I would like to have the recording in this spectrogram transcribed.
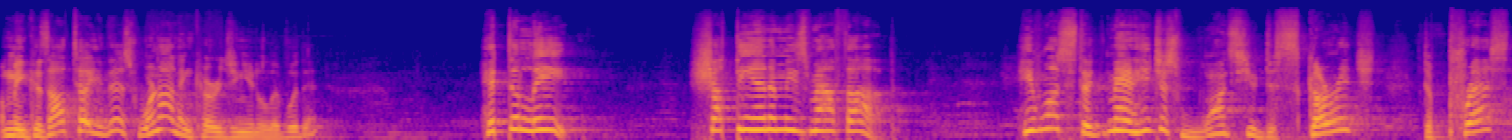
I mean, because I'll tell you this we're not encouraging you to live with it. Hit delete, shut the enemy's mouth up. He wants to, man, he just wants you discouraged, depressed,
